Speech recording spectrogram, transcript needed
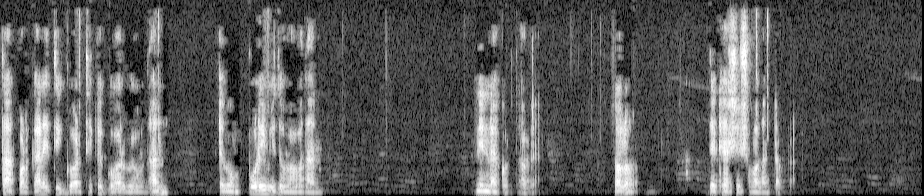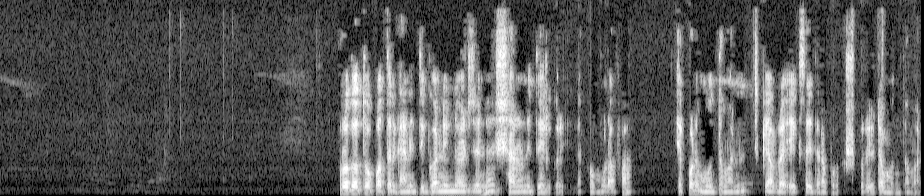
তারপর গাণিতিক গড় থেকে গড় ব্যবধান এবং পরিমিত ব্যবধান নির্ণয় করতে হবে। চলো, দেখে আসি সমাধানটা আমরা। প্রদত্ত উপাত্তের গাণিতিক গড় নির্ণয়ের জন্য সারণী তৈরি করি। দেখো, মুনাফা, এরপরে মধ্যমানকে আমরা এক্স আই দ্বারা প্রকাশ করি, এটা মধ্যমান।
